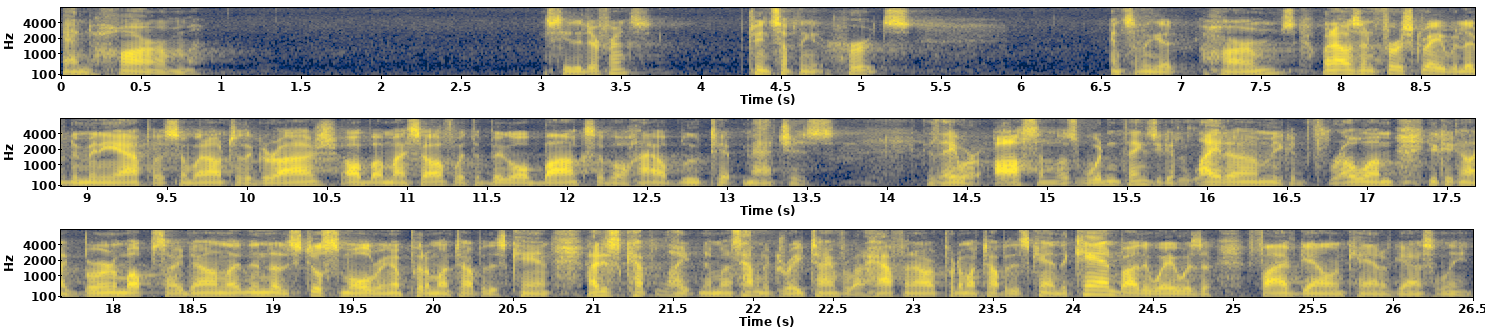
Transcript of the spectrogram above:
and harm. You see the difference? Between something that hurts and something that harms. When I was in first grade, we lived in Minneapolis and went out to the garage all by myself with a big old box of Ohio blue tip matches. Because they were awesome. Those wooden things, you could light them, you could throw them, you could kind of like burn them upside down, and they're still smoldering. I put them on top of this can. I just kept lighting them. I was having a great time for about half an hour, I put them on top of this can. The can, by the way, was a five gallon can of gasoline.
